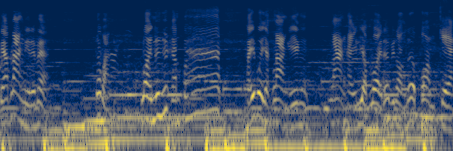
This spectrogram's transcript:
แบบล่างนี่เลยแม่เจ้าบาทร้อยหนึ่งคือกันปาดไผบ่อยากล่างเองล่างให้เรียบร้อยเด้อพี่น้องเด้อพร้อมแกง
